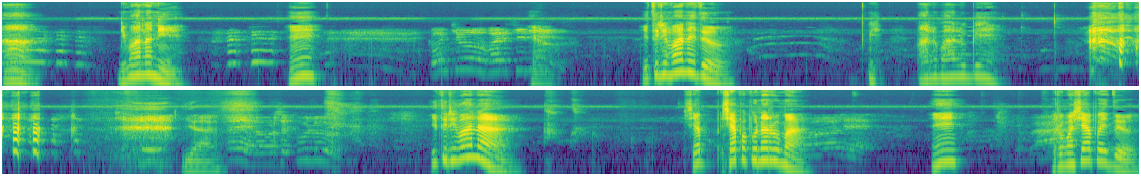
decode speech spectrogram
Ah. Di mana nih? Eh, Koncu baru sini. Ya. itu di mana itu? Ih, malu-malu be. ya. Eh, nomor 10. Itu di mana? Siapa siapa punya rumah? Eh, rumah siapa itu?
